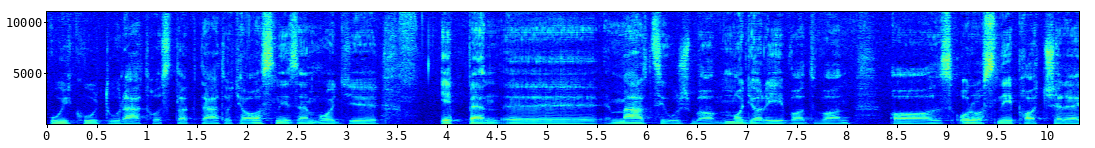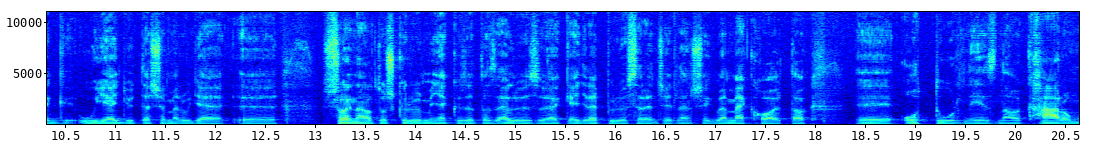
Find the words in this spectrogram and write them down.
új kultúrát hoztak. Tehát, hogyha azt nézem, hogy éppen márciusban magyar évad van, az orosz néphadsereg új együttese, mert ugye sajnálatos körülmények között az előzőek egy repülő szerencsétlenségben meghaltak, ott turnéznak, három,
